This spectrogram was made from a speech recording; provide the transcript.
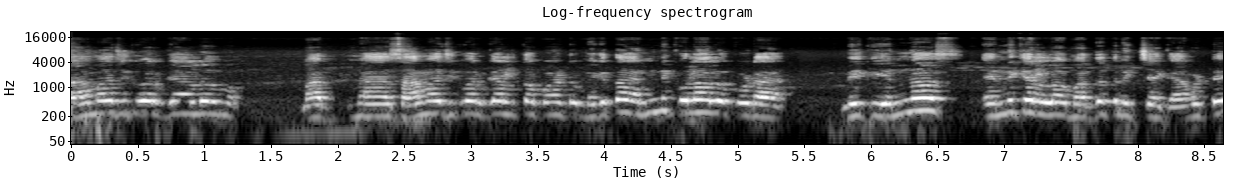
సామాజిక వర్గాలు మా మా సామాజిక వర్గాలతో పాటు మిగతా అన్ని కులాలు కూడా మీకు ఎన్నో ఎన్నికల్లో మద్దతునిచ్చాయి కాబట్టి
